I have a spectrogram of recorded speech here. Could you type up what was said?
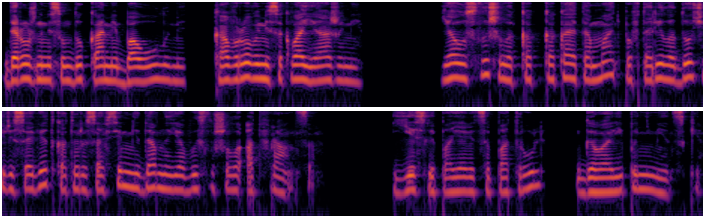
дорожными сундуками, баулами, ковровыми саквояжами. Я услышала, как какая-то мать повторила дочери совет, который совсем недавно я выслушала от Франца. «Если появится патруль, говори по-немецки».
